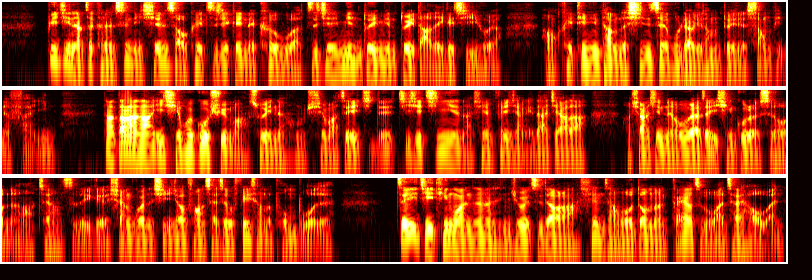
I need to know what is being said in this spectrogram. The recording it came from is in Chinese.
毕竟啊，这可能是你鲜少可以直接跟你的客户啊直接面对面对打的一个机会啊。好，可以听听他们的心声，或了解他们对你的商品的反应。那当然啦，疫情会过去嘛，所以呢，我们就先把这一集的一些经验啊，先分享给大家啦。我相信呢，未来在疫情过的时候呢，啊，这样子的一个相关的行销方式还是会非常的蓬勃的。这一集听完呢，你就会知道啦，现场活动呢该要怎么玩才好玩。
